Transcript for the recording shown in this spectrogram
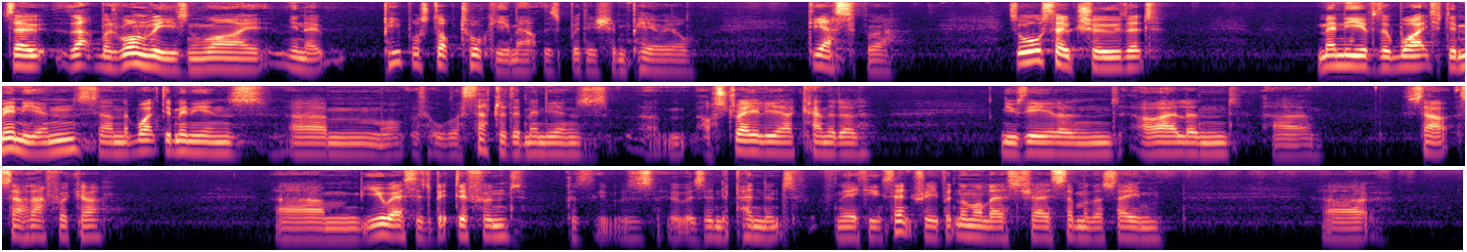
So that was one reason why, you know, people stopped talking about this British imperial diaspora. It's also true that many of the white dominions and the white dominions, um, or, or settler dominions, um, Australia, Canada, New Zealand, Ireland, uh, South, South Africa. Um, US is a bit different because it was, it was independent from the 18th century, but nonetheless shares some of the same uh,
